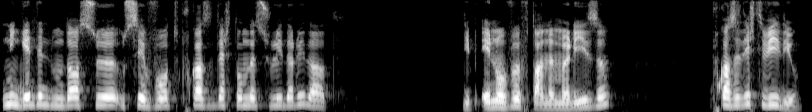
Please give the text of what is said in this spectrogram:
ninguém tem de mudar o seu, o seu voto por causa desta onda de solidariedade. Tipo, eu não vou votar na Marisa por causa deste vídeo.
